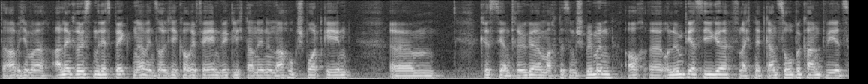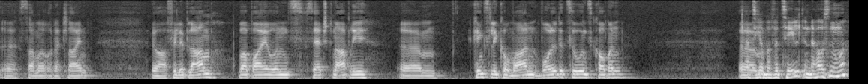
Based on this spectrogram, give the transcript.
Da habe ich immer allergrößten Respekt, ne, wenn solche Koryphäen wirklich dann in den Nachwuchssport gehen. Ähm, Christian Tröger macht es im Schwimmen, auch äh, Olympiasieger, vielleicht nicht ganz so bekannt wie jetzt äh, Sammer oder Klein. Ja, Philipp Lahm war bei uns, Serge Gnabry, ähm, Kingsley Coman wollte zu uns kommen. Hat ähm, sich aber verzählt in der Hausnummer?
